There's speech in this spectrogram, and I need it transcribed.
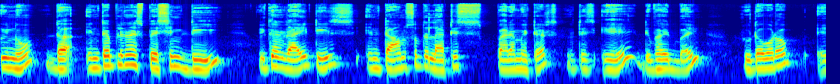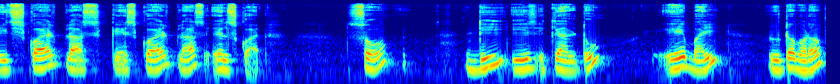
we know the interplanar spacing d we can write is in terms of the lattice parameters that is a divided by root over of h square plus k square plus l square. So d is equal to a by root over of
